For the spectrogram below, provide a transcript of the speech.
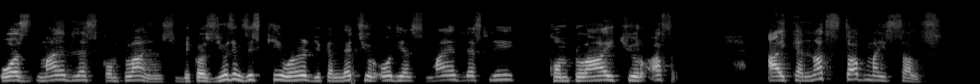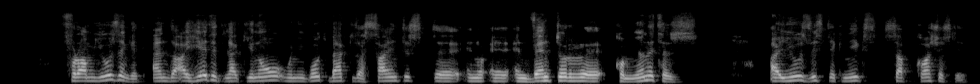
was mindless compliance because using this keyword, you can let your audience mindlessly comply to your offer. I cannot stop myself from using it. And I hate it. Like, you know, when you go back to the scientist, uh, in, uh, inventor uh, communities, I use these techniques subconsciously.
